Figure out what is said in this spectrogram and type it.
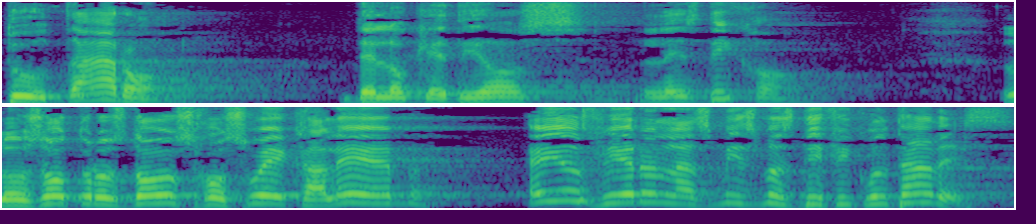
Dudaron de lo que Dios les dijo. Los otros dos, Josué y Caleb, ellos vieron las mismas dificultades.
